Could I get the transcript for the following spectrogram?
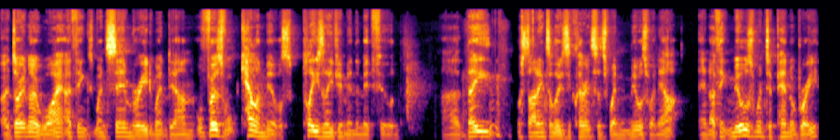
I don't know why. I think when Sam Reid went down, well, first of all, Callum Mills, please leave him in the midfield. Uh, they were starting to lose the clearances when Mills went out, and I think Mills went to Pendlebury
